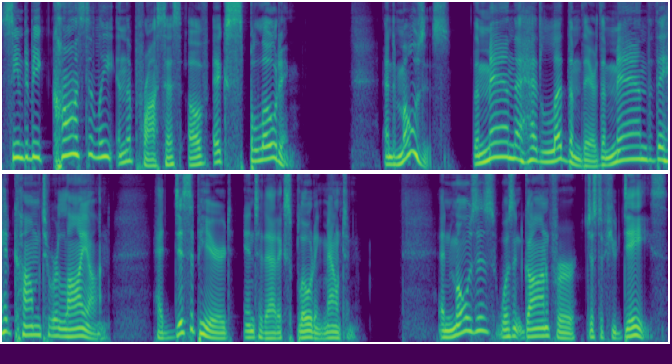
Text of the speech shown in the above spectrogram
seemed to be constantly in the process of exploding. And Moses, the man that had led them there, the man that they had come to rely on, had disappeared into that exploding mountain. And Moses wasn't gone for just a few days.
